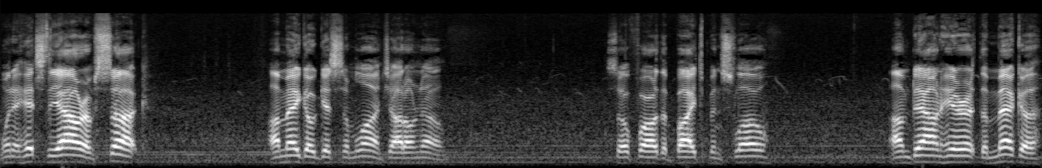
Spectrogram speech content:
When it hits the hour of suck, I may go get some lunch, I don't know. So far the bite's been slow. I'm down here at the mecca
